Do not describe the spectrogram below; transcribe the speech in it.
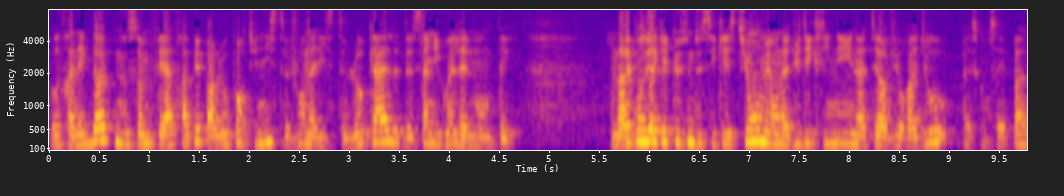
autre anecdote, nous sommes fait attraper par l'opportuniste journaliste local de San Miguel del Monte. On a répondu à quelques-unes de ces questions, mais on a dû décliner une interview radio parce qu'on ne savait pas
